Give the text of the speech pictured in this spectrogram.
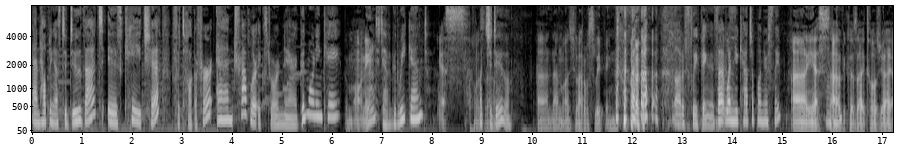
And helping us to do that is Kay Che, photographer and traveler extraordinaire. Good morning, Kay. Good morning. Did you have a good weekend? Yes. Was, What you uh, do? Uh, not much. A lot of sleeping. A lot of sleeping. Is that when you catch up on your sleep? uh, yes, uh, Mm-hmm. because I told you I,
